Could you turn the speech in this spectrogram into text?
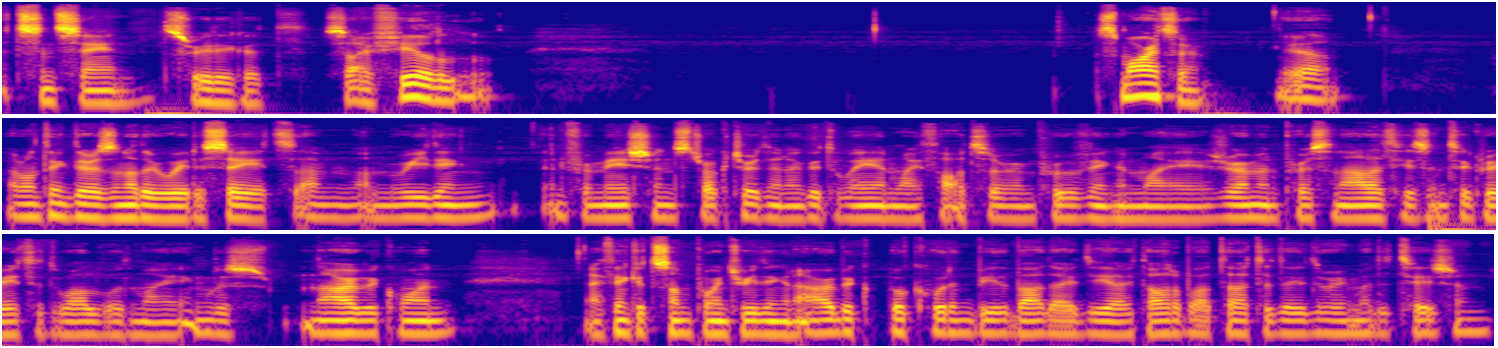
it's insane. It's really good. So I feel smarter. Yeah. I don't think there's another way to say it. I'm I'm reading information structured in a good way, and my thoughts are improving, and my German personality is integrated well with my English and Arabic one. I think at some point reading an Arabic book wouldn't be a bad idea. I thought about that today during meditation.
